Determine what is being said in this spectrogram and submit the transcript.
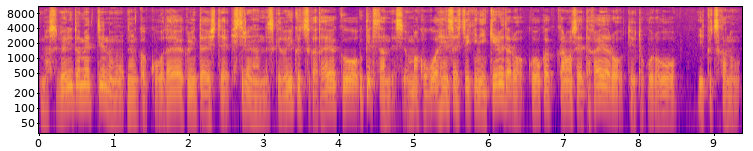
まあ、滑り止めっていうのもなんかこう大学に対して失礼なんですけど、いくつか大学を受けてたんですよ。まあ、ここは偏差値的にいけるだろう、合格可能性高いだろうっていうところをいくつかの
